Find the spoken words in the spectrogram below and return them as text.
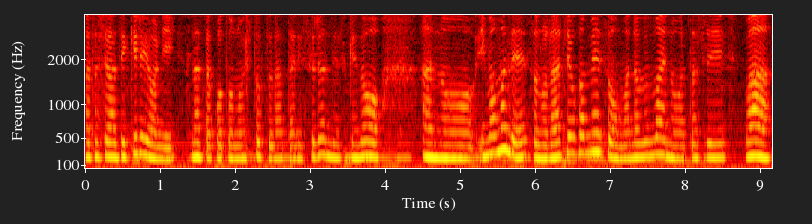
私はできるようになったことの一つだったりするんですけどあの今までそのラジオが瞑想を学ぶ前の私は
